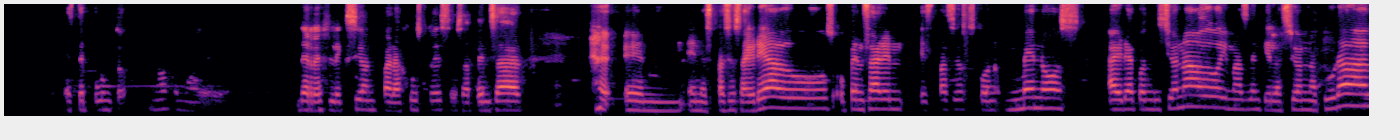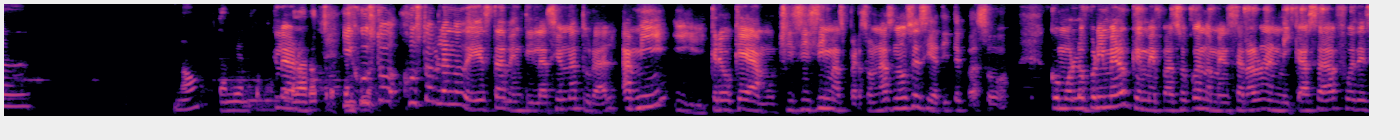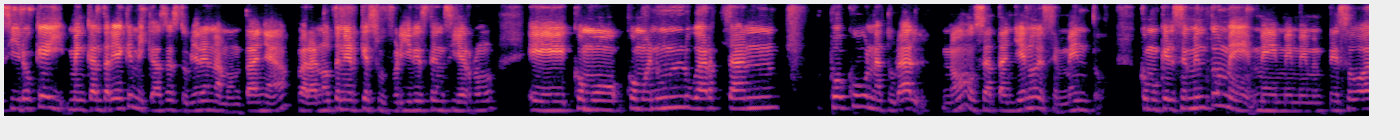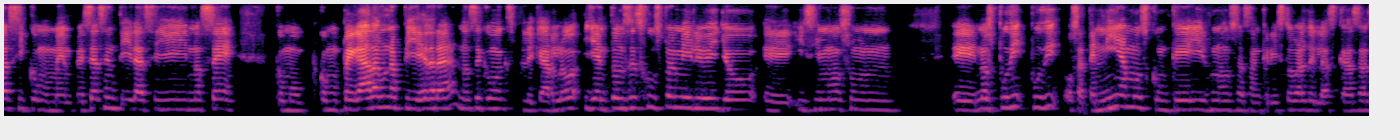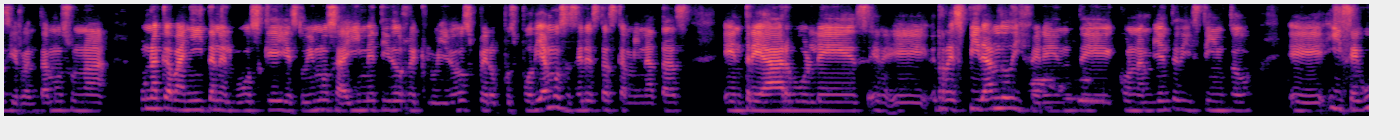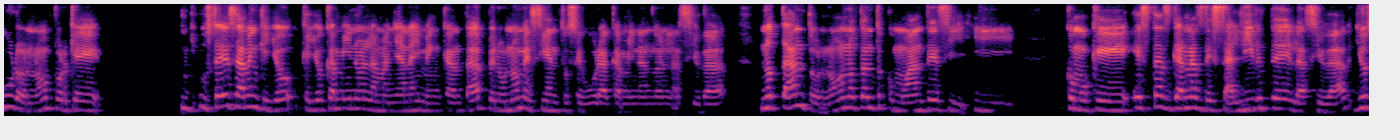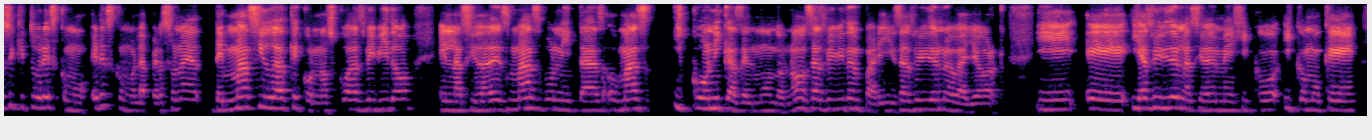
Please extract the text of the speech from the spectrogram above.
este punto, ¿no? Como de, reflexión para justo eso, o sea, pensar en, en, espacios aireados o pensar en espacios con menos aire acondicionado y más ventilación natural, ¿no? También. claro. Y justo, justo hablando de esta ventilación natural, a mí, y creo que a muchísimas personas, no sé si a ti te pasó, como lo primero que me pasó cuando me encerraron en mi casa fue decir, ok, me encantaría que mi casa estuviera en la montaña para no tener que sufrir este encierro, eh, como, como en un lugar tan poco natural, ¿no? O sea, tan lleno de cemento. Como que el cemento me, me, me, me, empezó así, como me empecé a sentir así, no sé, como, como pegada a una piedra, no sé cómo explicarlo, y entonces justo Emilio y yo eh, hicimos un, eh, nos pudi, pudi, o sea, teníamos con qué irnos a San Cristóbal de las Casas y rentamos una, una cabañita en el bosque y estuvimos ahí metidos, recluidos, pero pues podíamos hacer estas caminatas entre árboles, eh, respirando diferente, con ambiente distinto y seguro, ¿no? Porque ustedes saben que yo, que yo camino en la mañana y me encanta, pero no me siento segura caminando en la ciudad. No tanto, ¿no? No tanto como antes y, como que estas ganas de salirte de la ciudad. Yo sé que tú eres como, eres como la persona de más ciudad que conozco, has vivido en las ciudades más bonitas o más icónicas del mundo, ¿no? O sea, has vivido en París, has vivido en Nueva York y, eh, y has vivido en la Ciudad de México y como que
